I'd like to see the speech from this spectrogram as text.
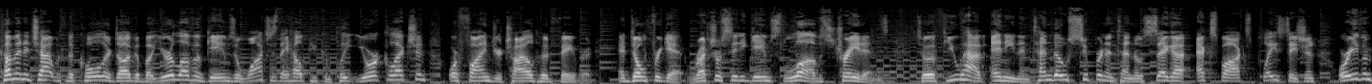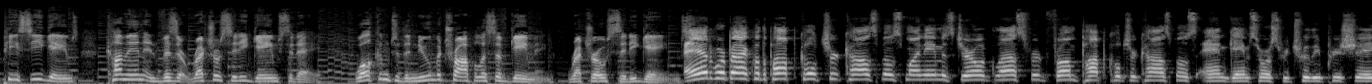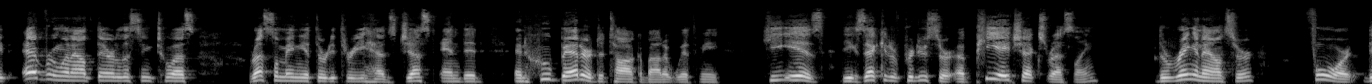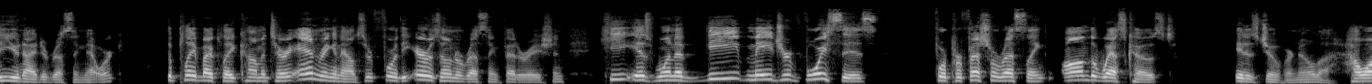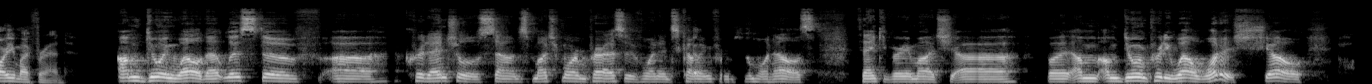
Come in and chat with Nicole or Doug about your love of games and watch as they help you complete your collection or find your childhood favorite. And don't forget, Retro City Games loves trade ins. So if you have any Nintendo, Super Nintendo, Sega, Xbox, PlayStation, or even PC games, come in and visit Retro City Games today. Welcome to the new metropolis of gaming, Retro City Games. And we're back with the Pop Culture Cosmos. My name is Gerald Glassford from Pop Culture Cosmos and Game Source. We truly appreciate everyone out there listening to us. WrestleMania 33 has just ended, and who better to talk about it with me? He is the executive producer of PHX Wrestling, the ring announcer for the United Wrestling Network, the play by play commentary and ring announcer for the Arizona Wrestling Federation. He is one of the major voices for professional wrestling on the West Coast. It is Joe Vernola. How are you, my friend? I'm doing well. That list of uh, credentials sounds much more impressive when it's coming from someone else. Thank you very much. Uh, but I'm I'm doing pretty well. What a show!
